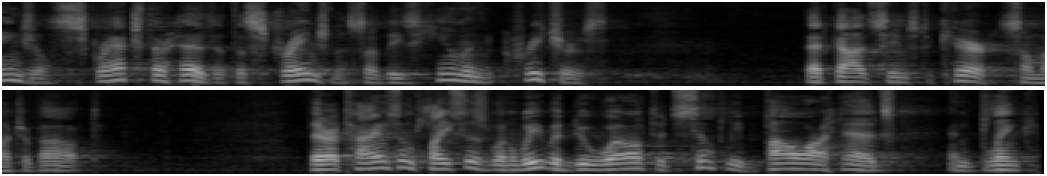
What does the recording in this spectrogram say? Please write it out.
angels scratch their heads at the strangeness of these human creatures that God seems to care so much about. There are times and places when we would do well to simply bow our heads and blink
